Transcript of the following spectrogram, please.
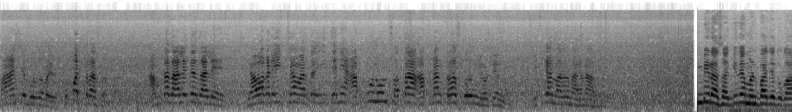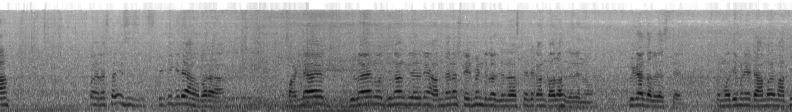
मातशे बुजो पाहिजे खूपच त्रास जाता आमकां जाले ते जाले देवा कडेन इच्छा मारता की तेणी आपुणून स्वता आपणाक त्रास करून घेवचे न्हू इतक्यान म्हाजो सांगणा आसा गंभीर आसा कितें म्हणपाचें तुका? रस्त्याची स्थिती कितें आहा खबर आहा फाटल्या जुलयान व जुनान कितें तरी आमदारान स्टेटमेंट दिलो रस्त्याचें काम चालू आसलेलें न्हू पिड्यार जाले रस्ते. तर मदीं म्हणजे डामर माती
